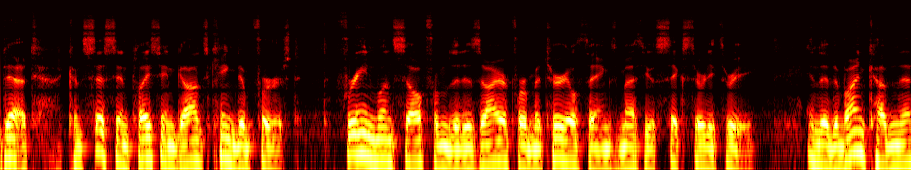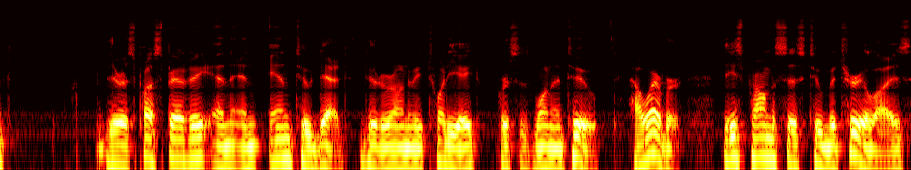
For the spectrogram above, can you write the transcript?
debt consists in placing God's kingdom first, freeing oneself from the desire for material things, Matthew 6:33. In the divine covenant, there is prosperity and an end to debt, Deuteronomy 28 verses 1 and 2. However, these promises to materialize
